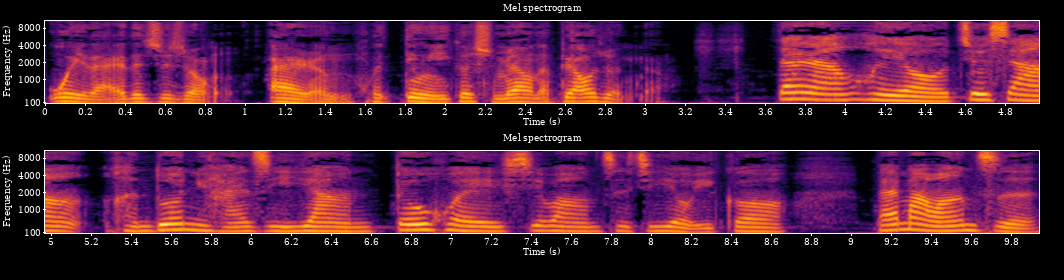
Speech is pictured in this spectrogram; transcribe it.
未来的这种爱人会定一个什么样的标准呢？当然会有，就像很多女孩子一样，都会希望自己有一个白马王子。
